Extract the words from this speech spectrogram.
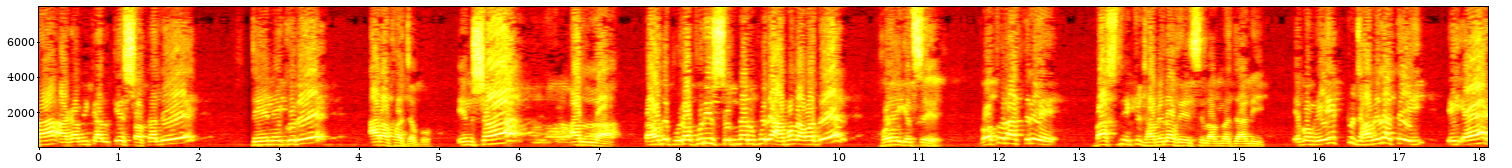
না আগামী কালকে সকালে ট্রেনে করে আরাফা যাব। ইনশা আল্লাহ তাহলে পুরোপুরি সন্ধ্যার উপরে আমল আমাদের হয়ে গেছে। গত রাত্রে বাস নিয়ে একটু ঝামেলা হয়েছিল, আমরা জানি। এবং এই একটু ঝামেলাতেই এই এক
